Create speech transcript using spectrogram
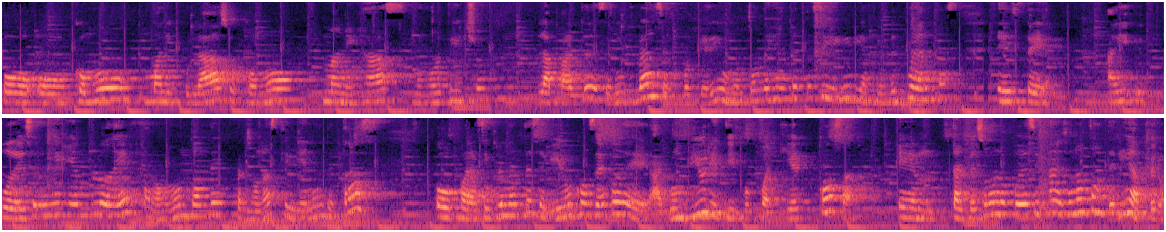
o, cómo manipulas o cómo manejas, mejor dicho, la parte de ser influencer, porque digo, un montón de gente te sigue y a fin de cuentas, este, ahí puede ser un ejemplo de para un montón de personas que vienen detrás o para simplemente seguir un consejo de algún beauty tipo cualquier cosa. Em, tal vez uno lo puede decir, ah, es una tontería, pero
